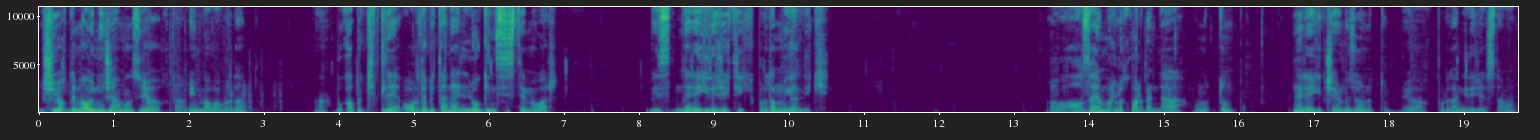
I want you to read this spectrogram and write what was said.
Bir şey yok değil mi oynayacağımız? Yok. Tamam in baba buradan. Hah, bu kapı kilitli. Orada bir tane login sistemi var. Biz nereye gidecektik? Buradan mı geldik? Baba Alzheimer'lık var bende ha. Unuttum. Nereye gideceğimizi unuttum. Yok buradan gideceğiz tamam.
